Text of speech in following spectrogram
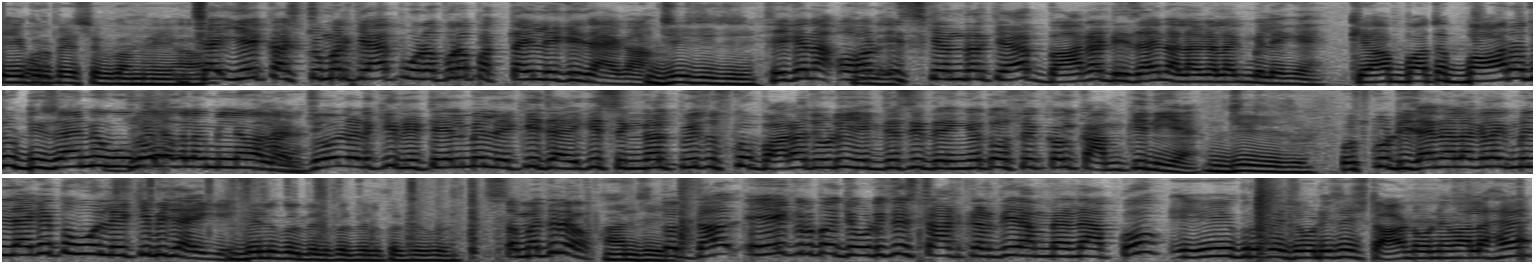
एक रुपये से भी कम है। अच्छा ये कस्टमर क्या है? पूरा पूरा पत्ता ही लेके जाएगा। जी जी जी। ठीक है ना? और इसके अंदर क्या है? बारह डिज़ाइन अलग अलग मिलेंगे। क्या बात है? बारह जो डिज़ाइन है वो भी अलग अलग मिलने वाले हाँ, जो लड़की रिटेल में लेके जाएगी सिंगल पीस उसको बारह जोड़ी एक जैसी देंगे तो उसे कोई काम की नहीं है। जी जी जी। उसको डिज़ाइन अलग अलग मिल जाएगा तो वो लेके भी जाएगी। बिल्कुल बिल्कुल बिल्कुल बिल्कुल। समझ रहे हो? हाँ जी। तो दस एक रुपए जोड़ी से स्टार्ट कर दिया मैंने आपको। एक रुपए जोड़ी से स्टार्ट होने वाला है हाँ।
